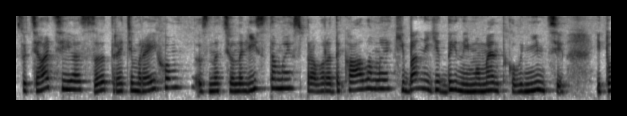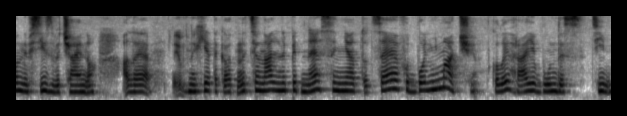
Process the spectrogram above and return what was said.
асоціація з Третім рейхом, з націоналістами, з праворадикалами. Хіба не єдиний момент, коли німці, і то не всі, звичайно, але в них є таке от національне піднесення, то це футбольні матчі, коли грає Бундес-тім.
